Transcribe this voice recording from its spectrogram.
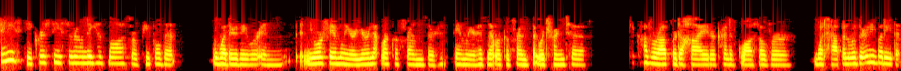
any secrecy surrounding his loss or people that whether they were in, in your family or your network of friends or his family or his network of friends that were trying to to cover up or to hide or kind of gloss over what happened? Was there anybody that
